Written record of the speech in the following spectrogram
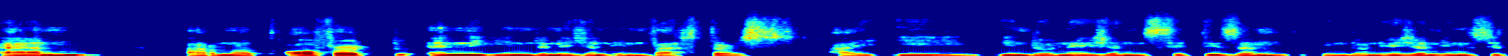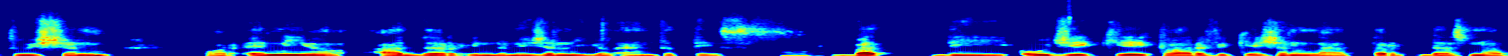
and are not offered to any Indonesian investors, i.e., Indonesian citizen, Indonesian institution, or any other Indonesian legal entities. But the OJK clarification letter does not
